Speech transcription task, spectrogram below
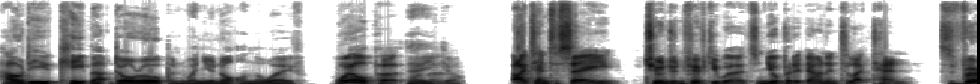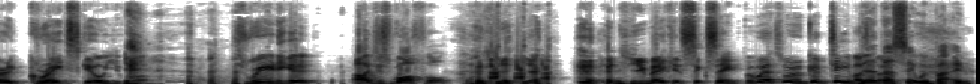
How do you keep that door open when you're not on the wave? Well put. There you man. go. I tend to say 250 words, and you'll put it down into like 10. It's a very great skill you've got. it's really good. I just waffle, and you make it succinct. But we're, we're a good team, I Yeah, suppose. that's it. We're batting.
